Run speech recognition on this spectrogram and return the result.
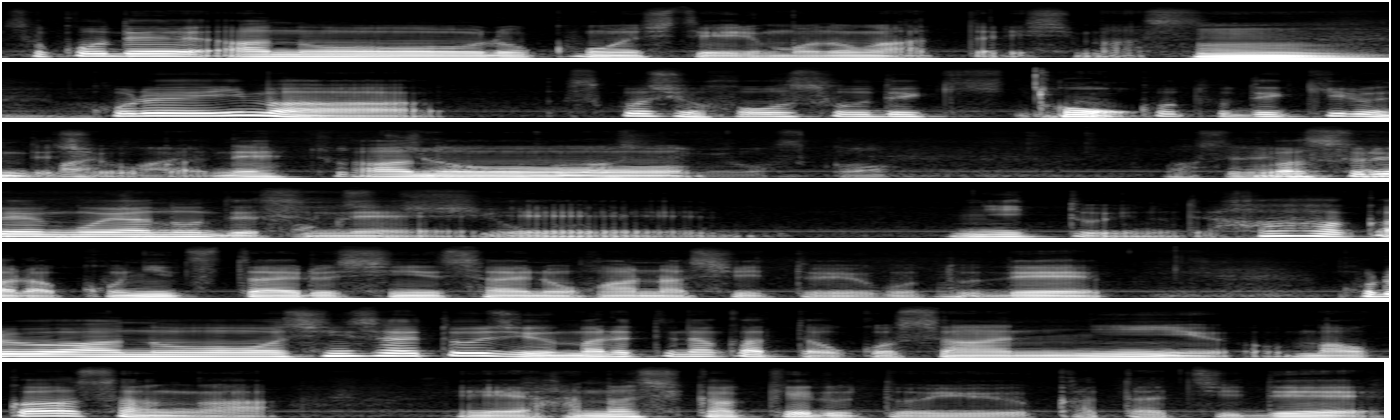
そこであの録音しているものがあったりします。うん、これ今少し放送できことできるんでしょうかね。はいはい、あの忘れ小屋のですね、えー、2というので母から子に伝える震災のお話ということで、うんこれはあの震災当時生まれてなかったお子さんに、まあ、お母さんが、えー、話しかけるという形で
